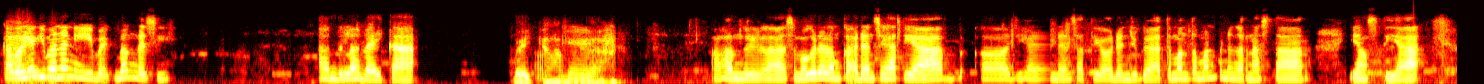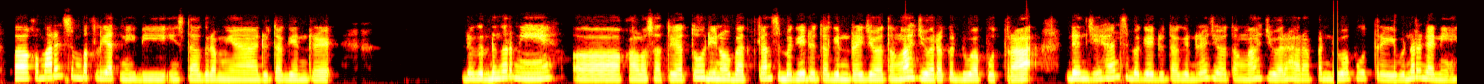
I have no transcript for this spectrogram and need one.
Kabarnya gimana nih? Baik bang gak sih? Alhamdulillah baik Kak. Baik, okay. Alhamdulillah. Alhamdulillah, semoga dalam keadaan sehat ya, uh, Jihan dan Satrio dan juga teman-teman pendengar Nastar yang setia. Uh, kemarin sempat lihat nih di Instagramnya Duta Genre. Dengar-dengar nih, uh, kalau Satrio tuh dinobatkan sebagai Duta Genre Jawa Tengah juara kedua putra, dan Jihan sebagai Duta Genre Jawa Tengah juara harapan dua putri. Bener nggak nih?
